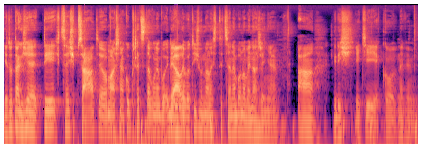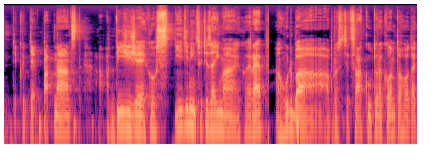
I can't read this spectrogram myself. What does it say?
je to tak, že ty chceš psát, jo, máš nějakou představu nebo ideály o té žurnalistice nebo novinařině a když je ti jako, nevím, jako tě 15 a víš, že jako jediný, co tě zajímá, jako je rap a hudba a prostě celá kultura kolem toho, tak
